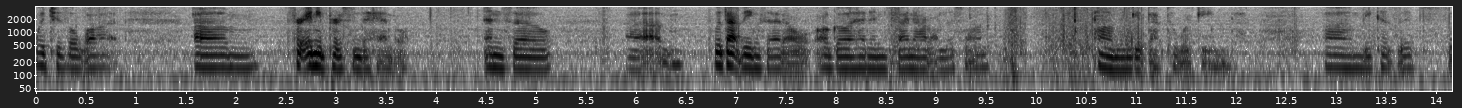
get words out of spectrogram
which is a lot um, for any person to handle. And so, um, with that being said, I'll, I'll go ahead and sign out on this one and get back to working because it's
